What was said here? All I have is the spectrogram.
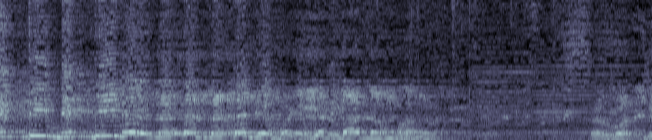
ಮೆಟ್ಟಿ ಮೆಟ್ಟಿಲೆ ಲಟ ಲಟಲೆ ಹೊಡಿಯಂದ ನಮ್ಮ ಸರ್ವಜ್ಞ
